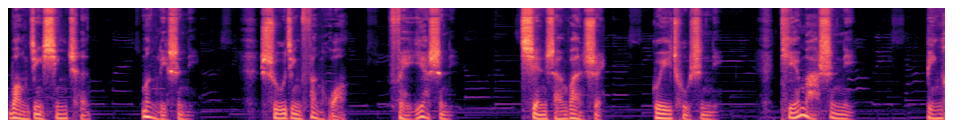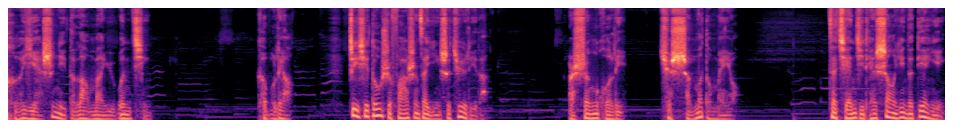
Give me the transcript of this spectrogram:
望尽星辰，梦里是你；书尽泛黄，扉页是你；千山万水，归处是你；铁马是你，冰河也是你的浪漫与温情。可不料，这些都是发生在影视剧里的，而生活里却什么都没有。在前几天上映的电影《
